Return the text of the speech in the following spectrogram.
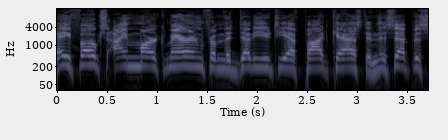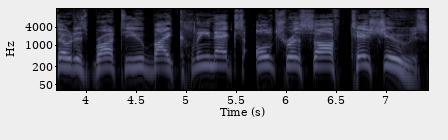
Hey folks, I'm Mark Marin from the WTF podcast and this episode is brought to you by Kleenex Ultra Soft Tissues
